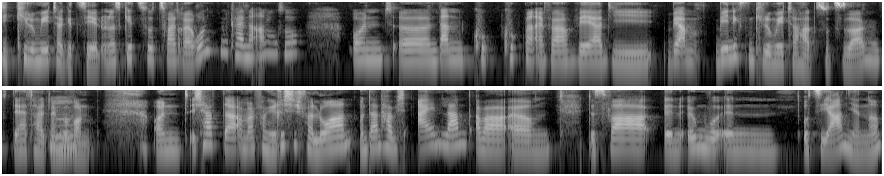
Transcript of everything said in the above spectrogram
die Kilometer gezählt. Und es geht so zwei, drei Runden, keine Ahnung so. Und äh, dann guckt, guckt man einfach, wer die, wer am wenigsten Kilometer hat sozusagen, der hat halt dann Mhm. gewonnen. Und ich habe da am Anfang richtig verloren und dann habe ich ein Land, aber ähm, das war in, irgendwo in Ozeanien, ne?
